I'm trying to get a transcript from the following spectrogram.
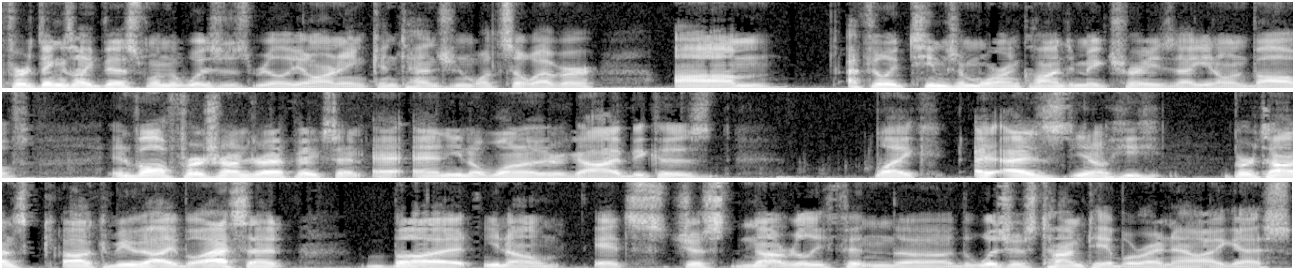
for things like this when the Wizards really aren't in contention whatsoever. Um, I feel like teams are more inclined to make trades that you know involve involve first round draft picks and, and, and you know one other guy because like as you know he Bertans uh, could be a valuable asset, but you know it's just not really fitting the the Wizards' timetable right now, I guess.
